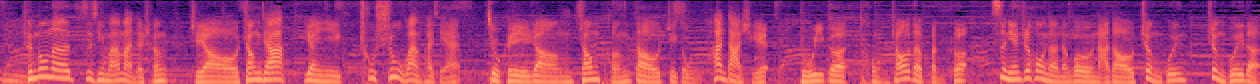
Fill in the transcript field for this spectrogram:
嗯陈东呢自信满满的称，只要张家愿意出十五万块钱，就可以让张鹏到这个武汉大学读一个统招的本科，四年之后呢能够拿到正规正规的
